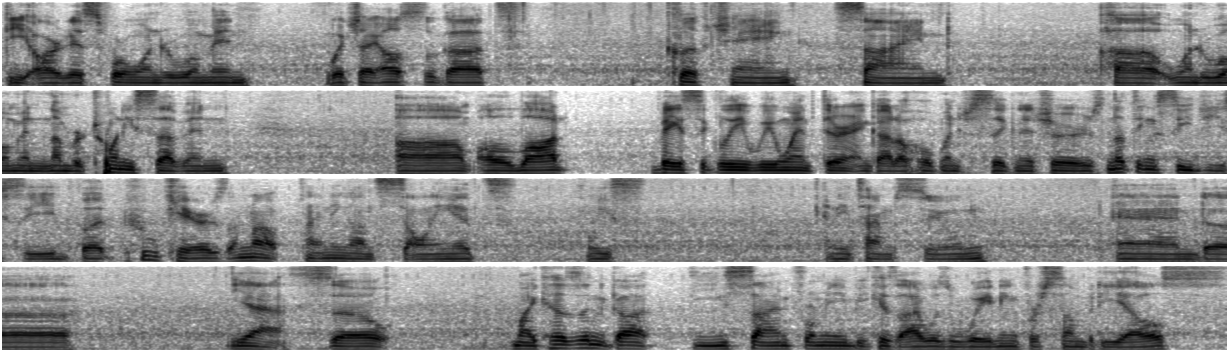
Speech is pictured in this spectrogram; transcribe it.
the artist for Wonder Woman, which I also got Cliff Chiang signed uh, Wonder Woman number 27 um, a lot. Basically, we went there and got a whole bunch of signatures. Nothing CGC'd, but who cares? I'm not planning on selling it, at least anytime soon. And uh, yeah, so my cousin got these signed for me because I was waiting for somebody else.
